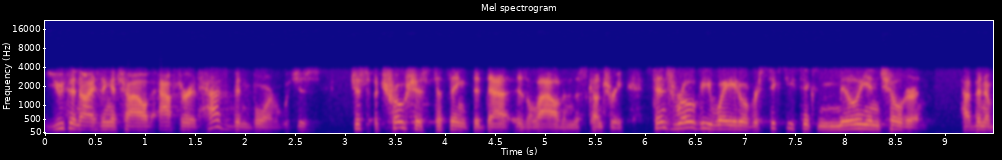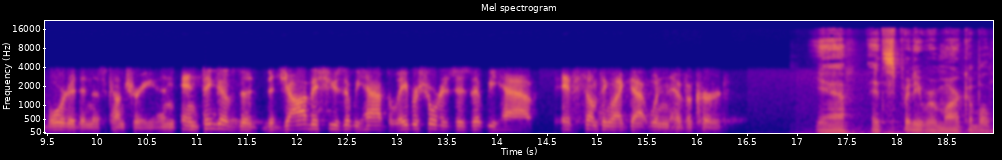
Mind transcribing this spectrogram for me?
euthanizing a child after it has been born, which is just atrocious to think that that is allowed in this country. Since Roe v. Wade, over 66 million children have been aborted in this country, and and think of the the job issues that we have, the labor shortages that we have, if something like that wouldn't have occurred. Yeah, it's pretty remarkable.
